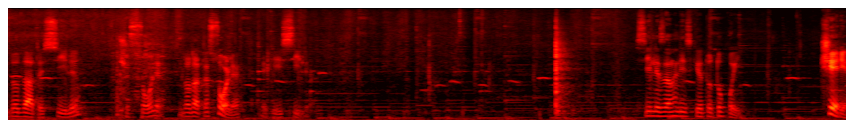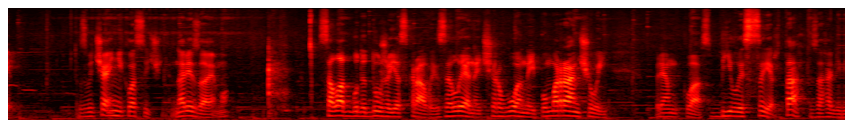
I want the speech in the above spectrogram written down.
додати сілі чи солі. Додати солі, якій сілі. Сілі з англійської то тупий. Чері. Звичайні класичні. Нарізаємо. Салат буде дуже яскравий, зелений, червоний, помаранчевий. Прям клас. Білий сир. Та, взагалі.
